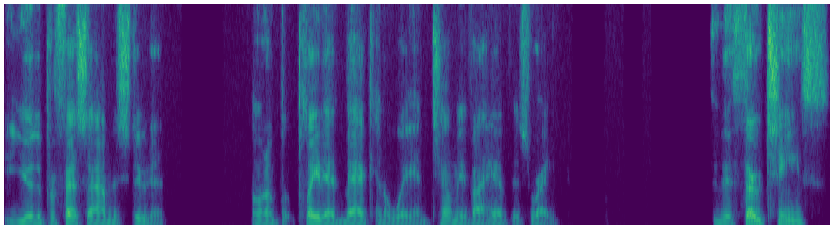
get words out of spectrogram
you're the professor. I'm the student. I want to play that back in a way and tell me if I have this right. The 13th,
